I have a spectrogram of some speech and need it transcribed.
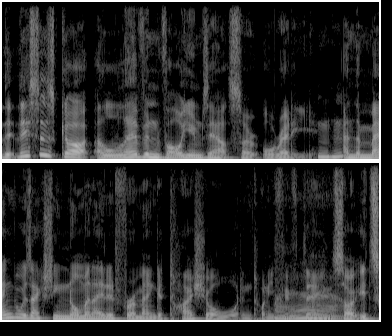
th- this has got 11 volumes out so already. Mm-hmm. And the manga was actually nominated for a Manga Taisho Award in 2015. So it's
